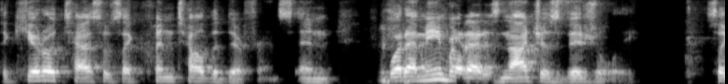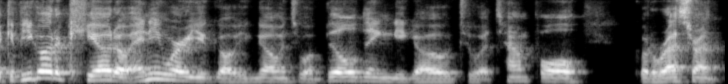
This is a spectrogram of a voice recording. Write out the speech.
the Kyoto test was like, couldn't tell the difference. And mm-hmm. what I mean by that is not just visually. It's like if you go to Kyoto, anywhere you go, you go into a building, you go to a temple, go to a restaurant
